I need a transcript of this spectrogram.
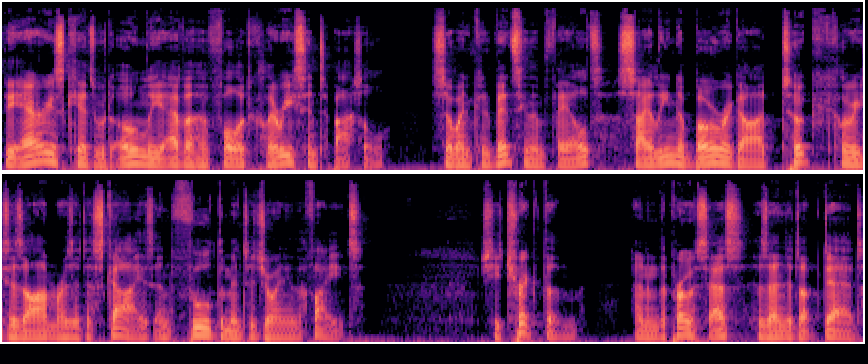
The Ares kids would only ever have followed Clarisse into battle, so when convincing them failed, Silena Beauregard took Clarisse's armour as a disguise and fooled them into joining the fight. She tricked them, and in the process has ended up dead,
